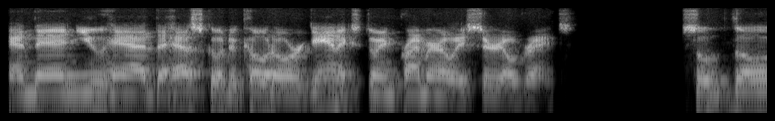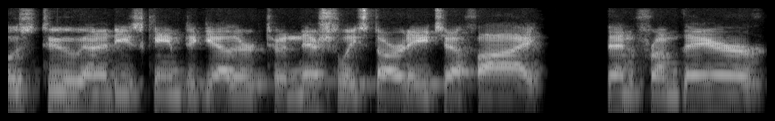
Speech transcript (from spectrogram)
And then you had the HESCO Dakota Organics doing primarily cereal grains. So those two entities came together to initially start HFI. Then from there,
